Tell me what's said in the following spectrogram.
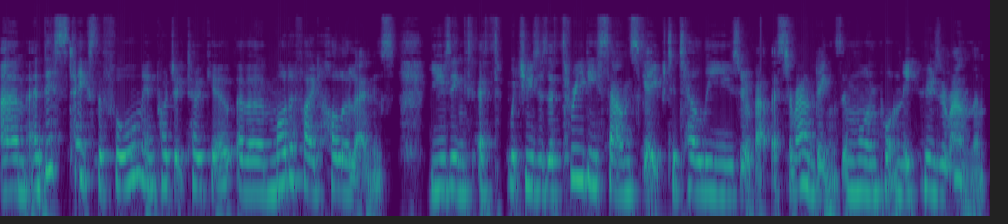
Um, and this takes the form in Project Tokyo of a modified HoloLens using th- which uses a 3D soundscape to tell the user about their surroundings and more importantly, who's around them.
